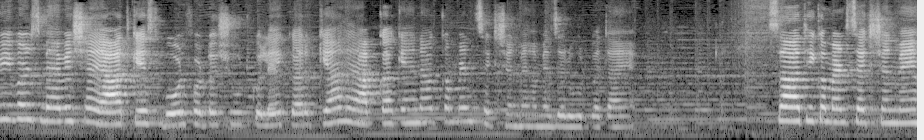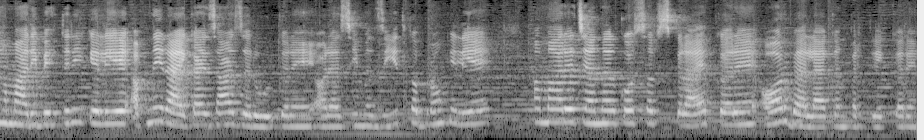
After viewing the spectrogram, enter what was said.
वीवर्स महविश हयात के इस बोल्ड फोटोशूट को लेकर क्या है आपका कहना? कमेंट सेक्शन में हमें ज़रूर बताएँ। साथ ही कमेंट सेक्शन में हमारी बेहतरी के लिए अपनी राय का इजहार ज़रूर करें और ऐसी मज़ीद खबरों के लिए हमारे चैनल को सब्सक्राइब करें और बेल आइकन पर क्लिक करें।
